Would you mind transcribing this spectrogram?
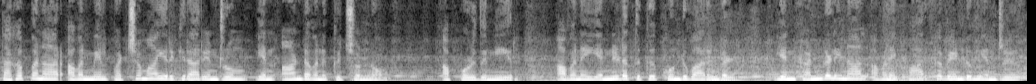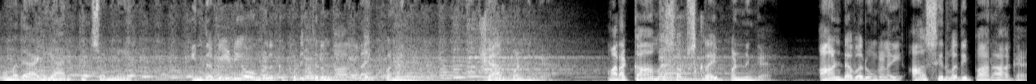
தகப்பனார் அவன் மேல் பட்சமாயிருக்கிறார் என்றும் என் ஆண்டவனுக்குச் சொன்னோம். அப்பொழுது நீர் அவனை என்னிடத்துக்கு கொண்டு வாருங்கள். என் கண்களினால் அவனை பார்க்க வேண்டும் என்று உமது அடியாருக்கு சொன்னீர். இந்த வீடியோ உங்களுக்கு பிடித்திருந்தால் லைக் பண்ணுங்க ஷேர் பண்ணுங்க. மறக்காம சப்ஸ்கிரைப் பண்ணுங்க. ஆண்டவர் உங்களை ஆசிர்வதிப்பாராக.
